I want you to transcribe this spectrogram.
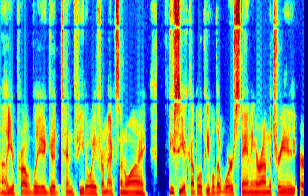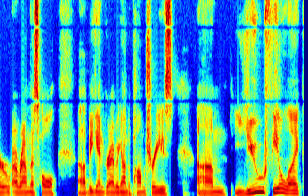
Uh, you're probably a good 10 feet away from X and Y. you see a couple of people that were standing around the tree or around this hole uh, begin grabbing onto palm trees. Um, you feel like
